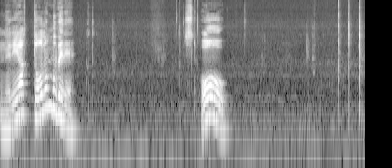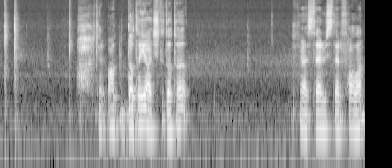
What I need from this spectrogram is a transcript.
Nereye attı oğlum bu beni? Ah, Datayı açtı. Data Evet, servisler falan.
